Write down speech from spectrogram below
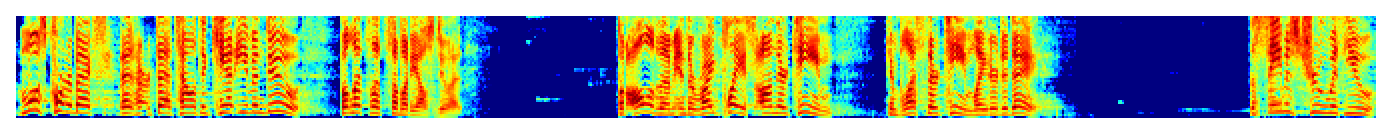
most quarterbacks that are that talented can't even do. But let's let somebody else do it. But all of them in the right place on their team can bless their team later today. The same is true with you.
